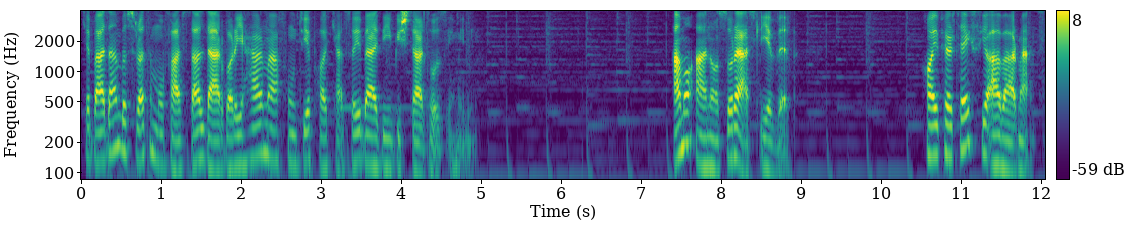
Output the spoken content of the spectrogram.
که بعدا به صورت مفصل درباره هر مفهوم توی پادکست های بعدی بیشتر توضیح میدیم. اما عناصر اصلی وب hypertext یا ابرمتن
